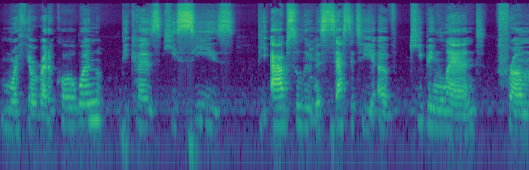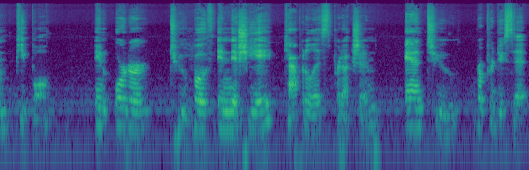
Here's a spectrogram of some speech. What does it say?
more theoretical one because he sees the absolute necessity of keeping land from people in order to both initiate capitalist production and to reproduce it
